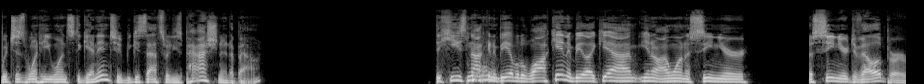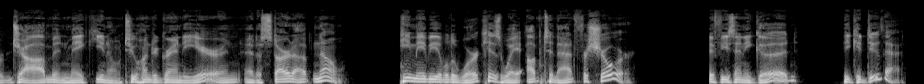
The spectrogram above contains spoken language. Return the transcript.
which is what he wants to get into because that's what he's passionate about, that he's not going to be able to walk in and be like, yeah, I'm, you know, I want a senior, a senior developer job and make, you know, 200 grand a year and at a startup. No, he may be able to work his way up to that for sure. If he's any good, he could do that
